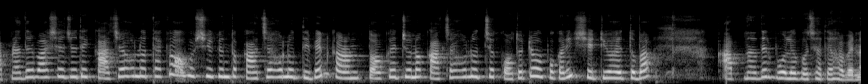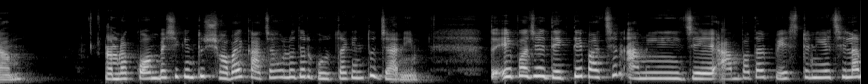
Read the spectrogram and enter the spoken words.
আপনাদের বাসায় যদি কাঁচা হলুদ থাকে অবশ্যই কিন্তু কাঁচা হলুদ দিবেন, কারণ ত্বকের জন্য কাঁচা হলুদ যে কতটা উপকারী সেটি হয়তো বা আপনাদের বলে বোঝাতে হবে না। আমরা কম বেশি কিন্তু সবাই কাঁচা হলুদের গুঁড়োটা কিন্তু জানি। তো এই পর্যায়ে দেখতেই পাচ্ছেন আমি যে আম পাতার পেস্টটা নিয়েছিলাম,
